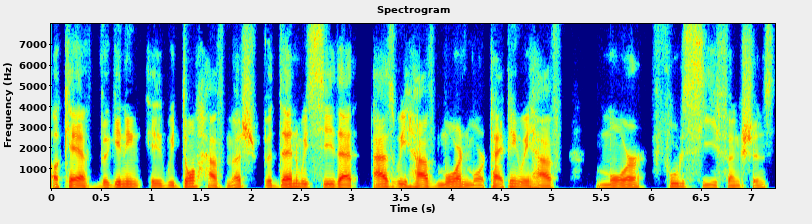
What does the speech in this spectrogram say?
okay, at the beginning, eh, we don't have much, but then we see that as we have more and more typing, we have more full C functions.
